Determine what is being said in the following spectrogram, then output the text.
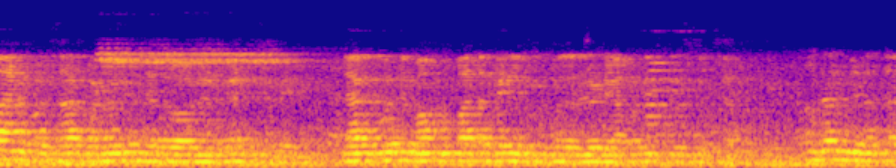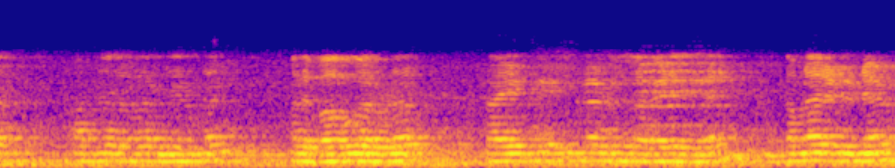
ఆయన సార్ మండలి చంద్రబాబు నాయుడు గారు లేకపోతే మామూలు పాత పేరు రెడ్డి అప్పటికి తీసుకొచ్చారు. అందరూ మీరంతా అబ్దుల్ గారు నేను మళ్ళీ బాబు గారు ఉన్నారు సాయి ఉన్నాడు రాయుడు గారు కమలారెడ్డి ఉన్నాడు.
